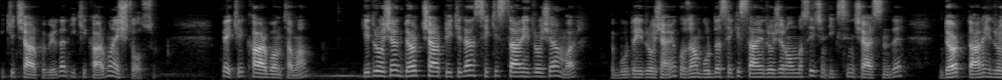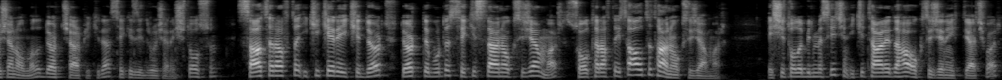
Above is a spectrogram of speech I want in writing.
2 çarpı 1'den 2 karbon eşit olsun. Peki karbon tamam. Hidrojen 4 çarpı 2'den 8 tane hidrojen var. Burada hidrojen yok. O zaman burada 8 tane hidrojen olması için X'in içerisinde 4 tane hidrojen olmalı. 4 çarpı 2'den 8 hidrojen eşit olsun. Sağ tarafta 2 kere 2 4. 4 de burada 8 tane oksijen var. Sol tarafta ise 6 tane oksijen var. Eşit olabilmesi için 2 tane daha oksijene ihtiyaç var.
